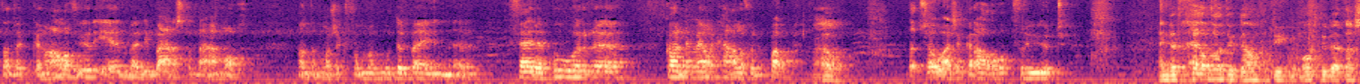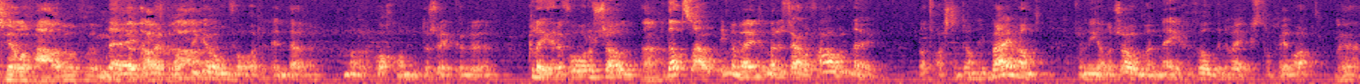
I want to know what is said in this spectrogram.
dat ik een half uur eerder bij die baas vandaan mocht. Want dan moest ik voor mijn moeder bij een uh, verre boer uh, karnemelk halen voor de pap. Oh. Dat, zo was ik er al op verhuurd. En dat geld wat ik dan verdiende, mocht u dat dan zelf houden? Of moest nee, u dat daar was ik jong voor. En daar, maar daar kocht mijn moeder zeker uh, kleren voor of zo. Ah. Dat zou ik niet meer weten, maar zelf houden, nee. Dat was er dan niet bij, want zo'n hele zomer, negen gulden in de week is toch heel wat. Ja,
